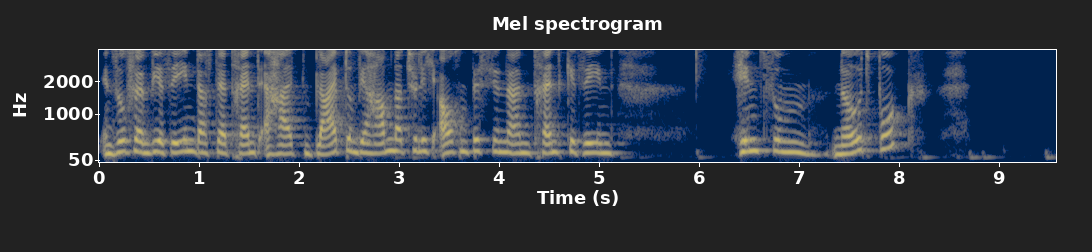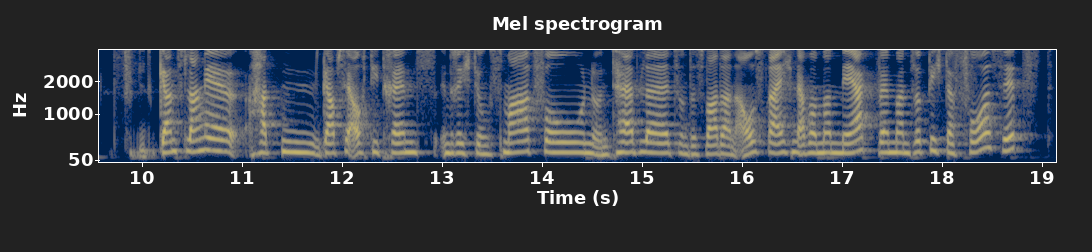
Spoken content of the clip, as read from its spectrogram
Insofern, wir sehen, dass der Trend erhalten bleibt und wir haben natürlich auch ein bisschen einen Trend gesehen hin zum Notebook. Ganz lange hatten, gab es ja auch die Trends in Richtung Smartphone und Tablets und das war dann ausreichend. Aber man merkt, wenn man wirklich davor sitzt,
